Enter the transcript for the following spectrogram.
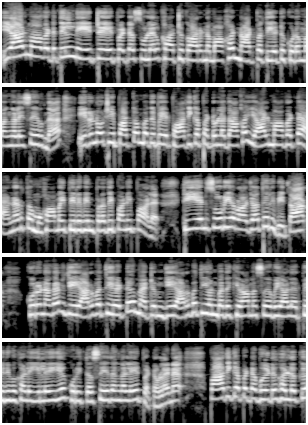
யாழ் மாவட்டத்தில் நேற்று ஏற்பட்ட சுழல் காற்று காரணமாக நாற்பத்தி எட்டு குடும்பங்களை சேர்ந்த இருநூற்றி பத்தொன்பது பேர் பாதிக்கப்பட்டுள்ளதாக யாழ் மாவட்ட அனர்த்த முகாமை பிரிவின் பிரதிபணிப்பாளர் டி என் சூரியராஜா தெரிவித்தார். குருநகர் ஜே அறுபத்தி எட்டு மற்றும் ஜே அறுபத்தி ஒன்பது கிராம சேவையாளர் பிரிவுகளிலேயே குறித்த சேதங்கள் ஏற்பட்டுள்ளன. பாதிக்கப்பட்ட வீடுகளுக்கு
